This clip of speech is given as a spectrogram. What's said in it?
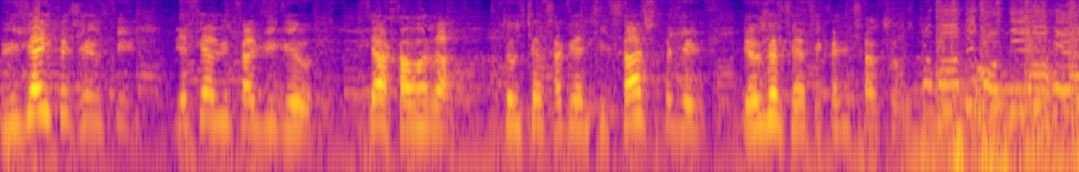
विजयी कसे होतील याची आम्ही काळजी घेऊ त्या कामाला तुमच्या सगळ्यांची साथ पडेल एवढंच या ठिकाणी सांगतो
